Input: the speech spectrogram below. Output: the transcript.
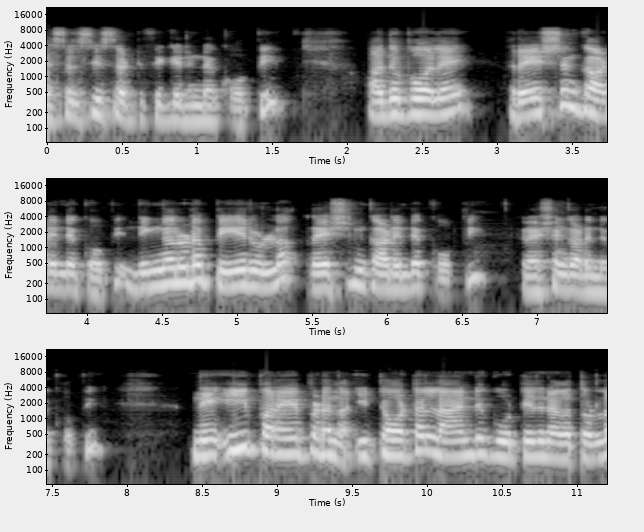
എസ് എൽ സി സർട്ടിഫിക്കറ്റിന്റെ കോപ്പി അതുപോലെ റേഷൻ കാർഡിന്റെ കോപ്പി നിങ്ങളുടെ പേരുള്ള റേഷൻ കാർഡിന്റെ കോപ്പി റേഷൻ കാർഡിന്റെ കോപ്പി ഈ പറയപ്പെടുന്ന ഈ ടോട്ടൽ ലാൻഡ് കൂട്ടിയതിനകത്തുള്ള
